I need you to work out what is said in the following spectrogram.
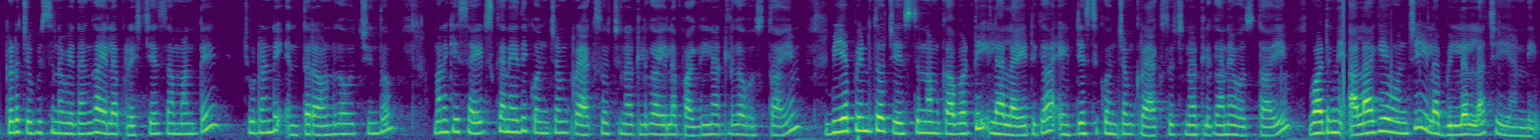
ఇక్కడ చూపిస్తున్న విధంగా ఇలా ప్రెస్ చేసామంటే చూడండి ఎంత రౌండ్గా వచ్చిందో. మనకి సైడ్స్కి అనేది కొంచెం క్రాక్స్ వచ్చినట్లుగా ఇలా పగిలినట్లుగా వస్తాయి. బియ్యపిండితో చేస్తున్నాం కాబట్టి ఇలా లైట్గా ఎడ్జెస్ కొంచెం క్రాక్స్ వచ్చినట్లుగానే వస్తాయి. వాటిని అలాగే ఉంచి ఇలా బిల్లల్లా చేయండి.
